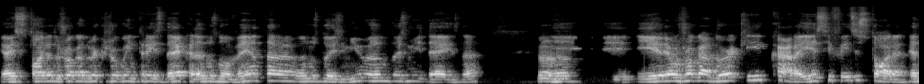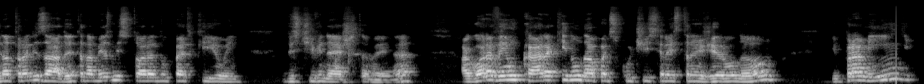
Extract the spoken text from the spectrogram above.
E a história do jogador que jogou em três décadas, anos 90, anos 2000 e anos 2010, né? Uhum. E, e, e, ele é um jogador que, cara, esse fez história, é naturalizado, entra na mesma história do Patrick Ewing, do Steve Nash também, né? Agora vem um cara que não dá para discutir se ele é estrangeiro ou não. E para mim,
